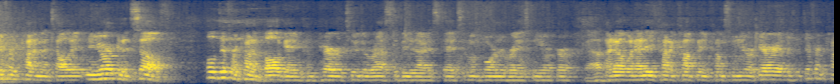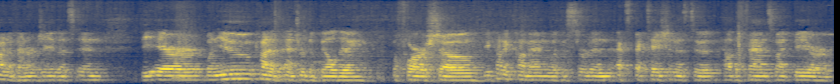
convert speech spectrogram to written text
different kind of mentality. New York in itself, whole different kind of ball game compared to the rest of the United States. I'm a born and raised New Yorker. Yeah. I know when any kind of company comes from the New York area, there's a different kind of energy that's in the air. When you kind of enter the building before a show, you kind of come in with a certain expectation as to how the fans might be or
